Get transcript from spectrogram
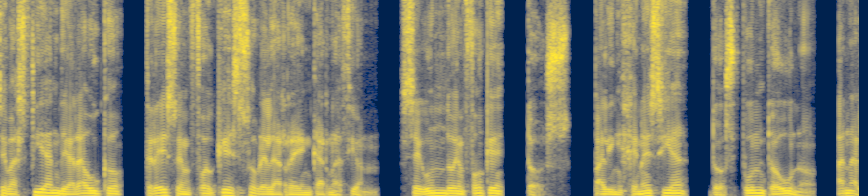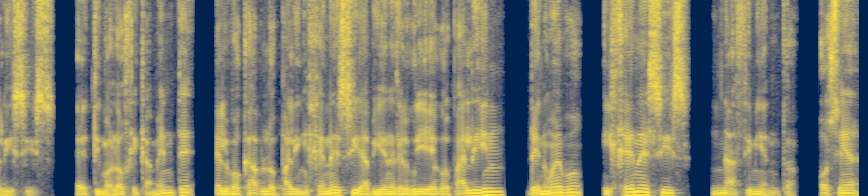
Sebastián de Arauco, tres enfoques sobre la reencarnación. Segundo enfoque, 2. Palingenesia, 2.1. Análisis. Etimológicamente, el vocablo palingenesia viene del griego palin, de nuevo, y génesis, nacimiento. O sea,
